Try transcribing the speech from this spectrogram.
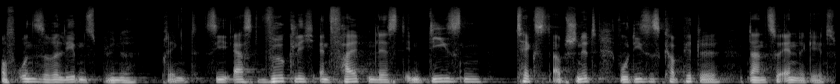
auf unsere Lebensbühne bringt, sie erst wirklich entfalten lässt in diesem Textabschnitt, wo dieses Kapitel dann zu Ende geht.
